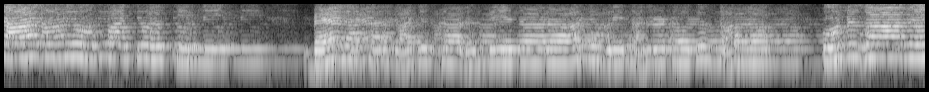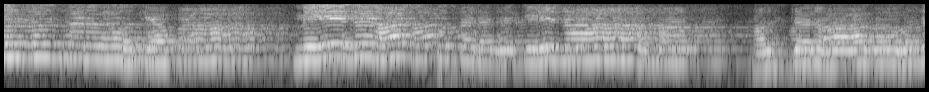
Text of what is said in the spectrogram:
ਰਾਗ ਸਿਓ ਪਾਂਚੋ ਕੀਨੀ ਬਹਿਰਾ ਕਰ ਗਜ ਧਰ ਦੇ ਰਾਜ ਬ੍ਰਿ ਧਨ ਟੋ ਤਾਰਾ ਪੁਨ ਗਾਵੇ ਸ਼ੰਕਰ ਸਿਆਪਾ, ਮੇਘ ਰਾਗ ਪੁੱਤਰਨ ਕੇ ਨਾਮ। ਹਸਤ ਰਾਗ ਹੁਨ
